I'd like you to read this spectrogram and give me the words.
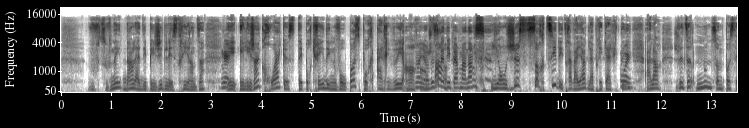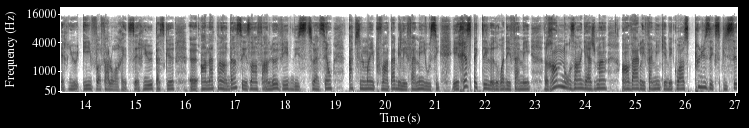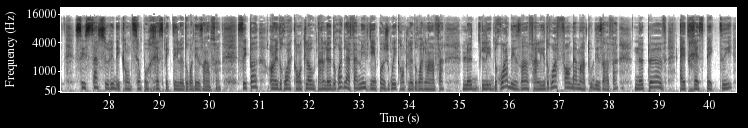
vous vous souvenez, dans la DPJ de l'Estrie en disant, et, les gens croient que c'était pour créer des nouveaux postes, pour arriver en non, Ils ont juste fait des permanences. ils ont juste sorti des travailleurs de la précarité. Alors, je veux dire, nous ne sommes pas sérieux et il va falloir être sérieux parce que euh, en attendant, ces enfants-là vivent des situations absolument épouvantables et les familles aussi. Et respecter le droit des familles, rendre nos engagements envers les familles québécoises plus explicites, c'est s'assurer des conditions pour respecter le droit des enfants. C'est pas un droit contre l'autre. Hein. Le droit de la famille vient pas jouer contre le droit de l'enfant. Le, les droits des enfants, les droits fondamentaux des enfants ne peuvent être respectés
